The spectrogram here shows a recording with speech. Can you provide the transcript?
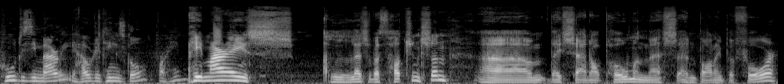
Who does he marry? How do things go for him? He marries Elizabeth Hutchinson. Um, they set up home in this in Bonnybefore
